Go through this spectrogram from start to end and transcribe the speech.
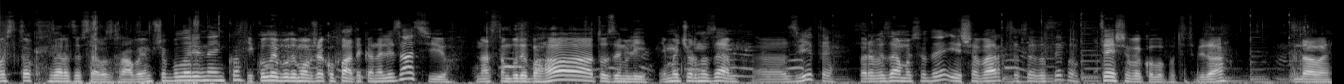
Ось так. Зараз це все розграбуємо, щоб було рівненько. І коли будемо вже копати каналізацію, у нас там буде багато землі. І ми чорнозем е, звідти перевеземо сюди і ще вверх це все засипемо. Це ще виколопати тобі, так? Да? Давай.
